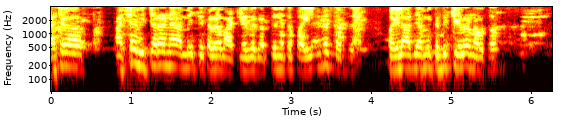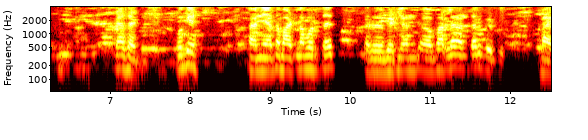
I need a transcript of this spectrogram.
अशा अशा विचाराने आम्ही ते सगळं बाटल्याचं करतोय नाही तर पहिल्यांदाच करतोय. पहिला आधी आम्ही कधी केलं नव्हतं. त्यासाठी. ओके? आणि आता बाटला भरतायत तर भेटल्या भरल्यानंतर भेटू. बाय.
